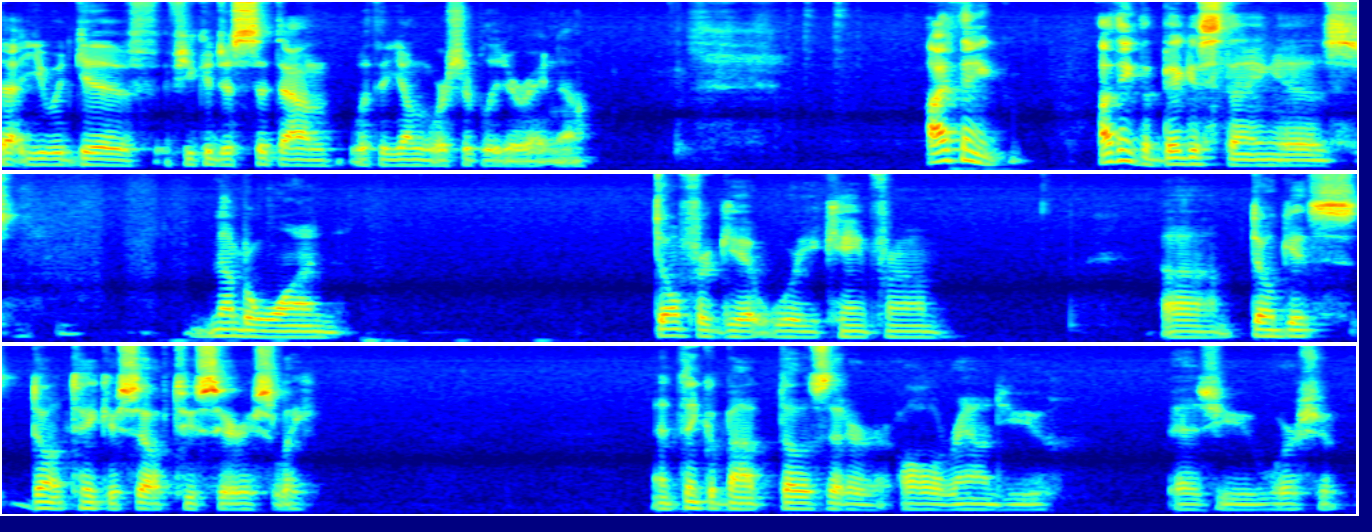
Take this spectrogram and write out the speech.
that you would give if you could just sit down with a young worship leader right now? I think I think the biggest thing is number one, don't forget where you came from. Um, don't get don't take yourself too seriously and think about those that are all around you as you worship.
